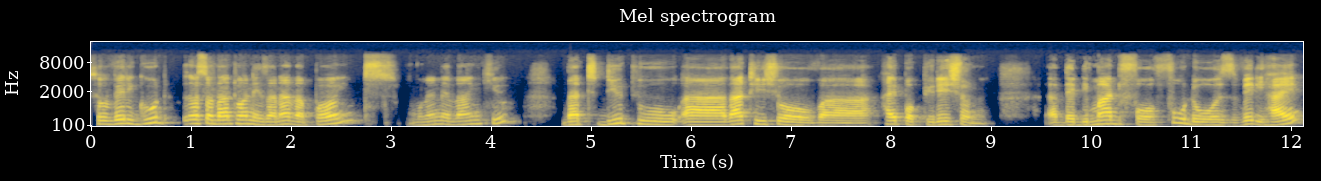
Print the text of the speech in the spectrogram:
So very good. Also, that one is another point. Munene, thank you. That due to uh, that issue of uh, high population, uh, the demand for food was very high,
